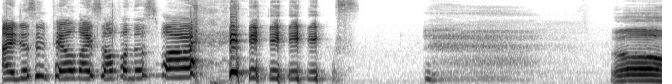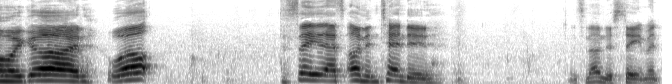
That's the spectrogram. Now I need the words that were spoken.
I just impaled myself on the spikes! oh my god. Well, to say that's unintended, it's an understatement.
